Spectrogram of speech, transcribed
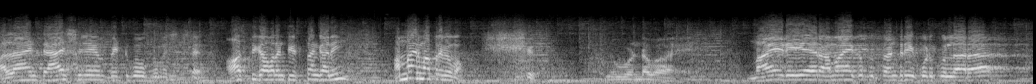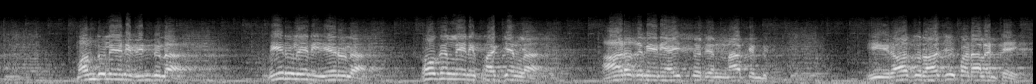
అలాంటి ఆశయం పెట్టుకోకు మిస్టర్. ఆస్తి కావాలంటే ఇస్తాం కానీ అమ్మాయిని మాత్రం ఇవ్వం. నువ్వు ఉండవా? మై డియర్ అమాయకపు తండ్రి కొడుకుల్లారా మందు లేని విందులా నీరు లేని ఏరులా భోగం లేని భాగ్యంలా ఆడది లేని ఐశ్వర్యం నాకెందుకు? ఈ రాజు రాజీ పడాలంటే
